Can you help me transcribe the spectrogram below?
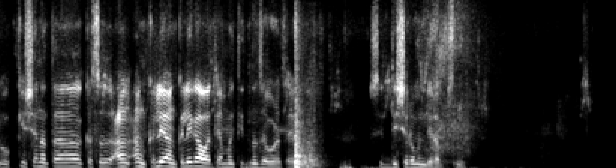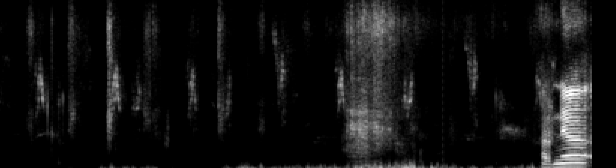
लोकेशन आता कसं अं- अंकले अंकले गावात त्यामुळे तिथनं जवळच आहे बघा. सिद्धेश्वर मंदिरापासून. हरण्या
